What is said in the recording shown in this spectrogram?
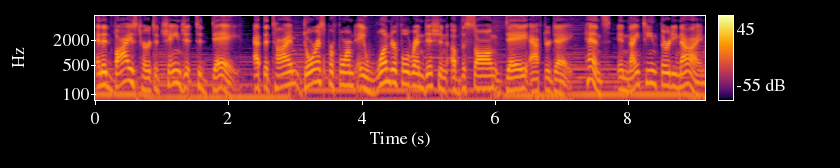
and advised her to change it to Day. At the time, Doris performed a wonderful rendition of the song Day After Day. Hence, in 1939,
